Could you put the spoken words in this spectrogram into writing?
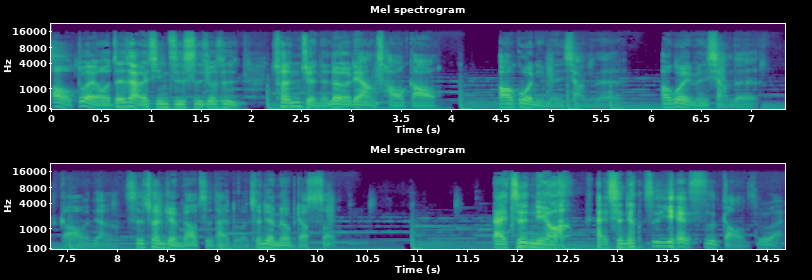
哦，对哦，这次有个新知识，就是春卷的热量超高，超过你们想的，超过你们想的高。这样吃春卷不要吃太多，春卷没有比较瘦。来吃牛，来吃牛是夜市搞出来。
